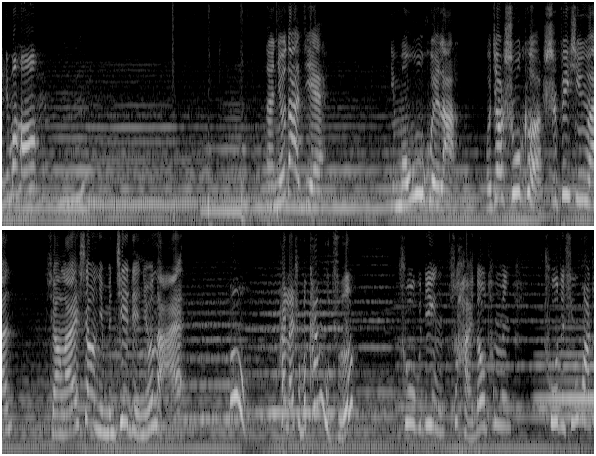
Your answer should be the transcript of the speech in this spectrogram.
你们好，哎，你们好。奶牛大姐，你们误会了，我叫舒克，是飞行员，想来向你们借点牛奶。哦，还来什么开幕词？说不定是海盗他们出的新花招，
